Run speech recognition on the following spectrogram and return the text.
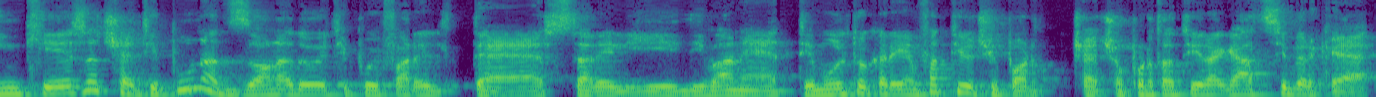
in chiesa c'è tipo una zona dove ti puoi fare il tè, stare lì, divanetti, molto carino. Infatti io ci, port- cioè, ci ho portato i ragazzi perché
